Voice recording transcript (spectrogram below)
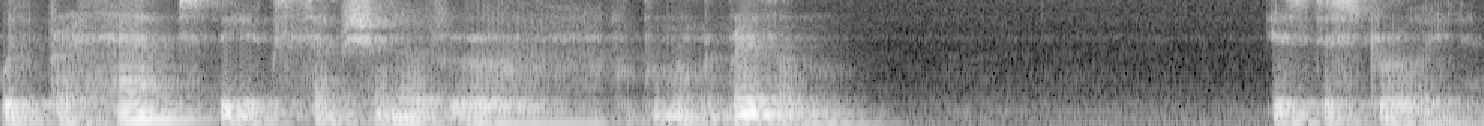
with perhaps the exception of rhythm, is destroyed.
